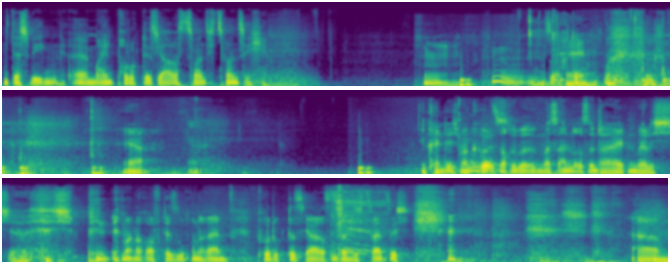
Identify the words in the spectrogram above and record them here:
Deswegen äh, mein Produkt des Jahres 2020. Hm. Hm, sagt Okay. er. Ja. Ihr könnt euch mal Nee, kurz noch über irgendwas anderes unterhalten, weil ich, äh, ich bin immer noch auf der Suche nach einem Produkt des Jahres 2020. ähm,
